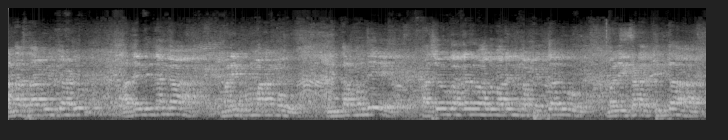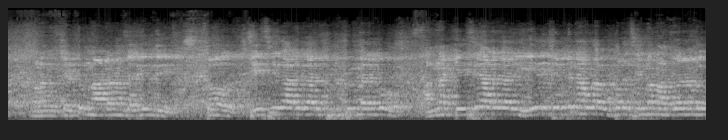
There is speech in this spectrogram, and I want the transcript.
అన్న స్థాపించాడు. అదేవిధంగా మరి ఇప్పుడు మనము ఇంతకుముందే అశోక్ అగర్వాల్ వారు ఇంకా పెద్దలు మరి ఇక్కడ కింద మనం చెట్టు నాటడం జరిగింది. సో కేసీఆర్ గారి పిలుపు మేరకు అన్న కేసీఆర్ గారు ఏది చెప్పినా కూడా ఉప్పల సినిమా ఆధ్వర్యంలో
